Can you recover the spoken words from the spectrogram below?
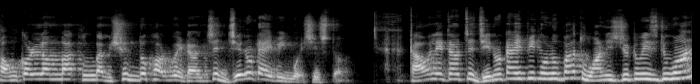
সংকর লম্বা কিংবা বিশুদ্ধ খর্ব, এটা হচ্ছে জেনোটাইপিক বৈশিষ্ট্য। তাহলে এটা হচ্ছে জেনোটাইপিক অনুপাত one is to two two is to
